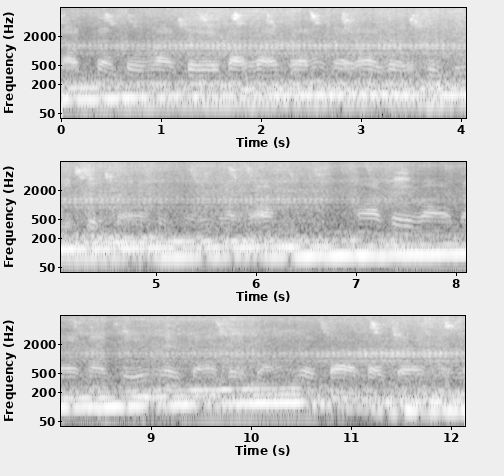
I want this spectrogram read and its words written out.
นัสตุมาเตปวะสันเทระโลสุขิติโนนะอาภิวาทนาสีเมตาเมตตา โลกาปัจจโน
